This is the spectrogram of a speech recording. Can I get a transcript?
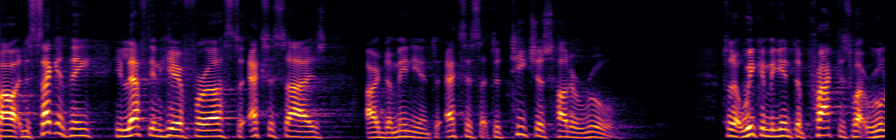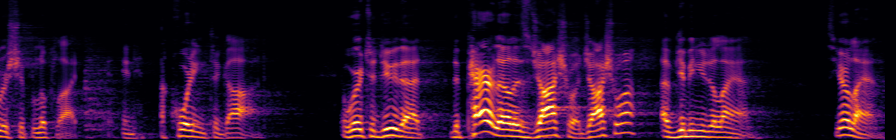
power. And the second thing, he left him here for us to exercise our dominion, to exercise, to teach us how to rule, so that we can begin to practice what rulership looked like in, according to God. And we're to do that. The parallel is Joshua. Joshua, I've given you the land. It's your land.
